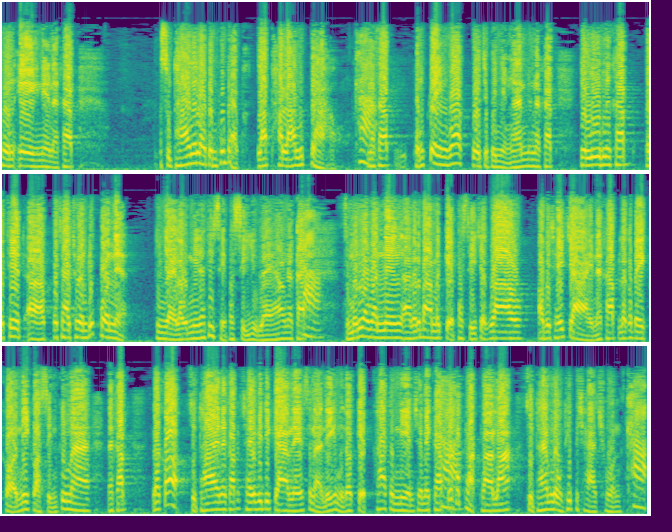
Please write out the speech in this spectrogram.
ชนเองเนี่ยนะครับ สุดท้ายแล้วเราเป็นผู้แบบรับภาระหรือเปล่าค่ะนะครับ ผมเกรงว่ากลัวจะเป็นอย่างนั้นนะครับอย่าลืมนะครับประเทศอ่าประชาชนทุกคนเนี่ยส่วนใหญ่เรามีหน้าที่เสียภาษีอยู่แล้วนะครับค่ะสมมติว่าวันหนึ่งอ่ารัฐบาลมาเก็บภาษีจากเราเอาไปใช้จ่ายนะครับ แล้วก็ไปก่อหนี้ก่อสินขึ้นมานะครับ แล้วก็สุดท้ายนะครับใช้วิธีการในลักษณะนี้ก็เหมือนกับเก็บค่าธรรมเนียมใช่ไหมครับค่ะแล้วก็ผลักภาระสุดท้ายมาลงที่ประชาชน ค่ะ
